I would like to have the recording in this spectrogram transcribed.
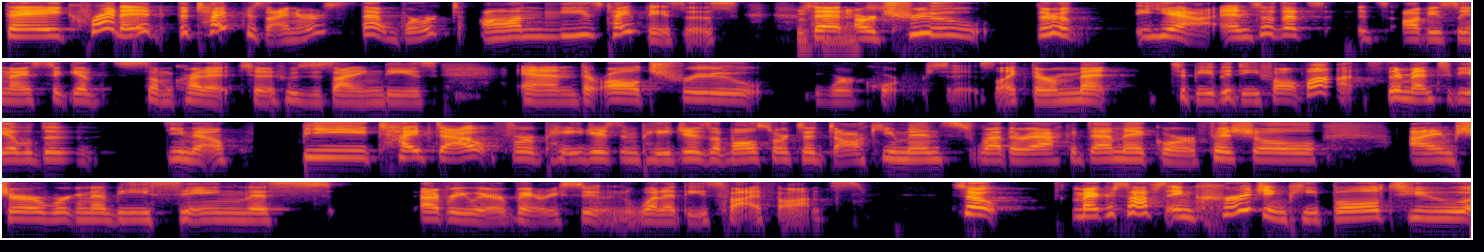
they credit the type designers that worked on these typefaces that's that are true. They're yeah, and so that's it's obviously nice to give some credit to who's designing these, and they're all true workhorses. Like they're meant to be the default fonts. They're meant to be able to, you know, be typed out for pages and pages of all sorts of documents, whether academic or official. I'm sure we're going to be seeing this everywhere very soon, one of these five fonts. So, Microsoft's encouraging people to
